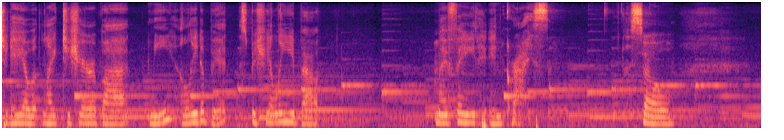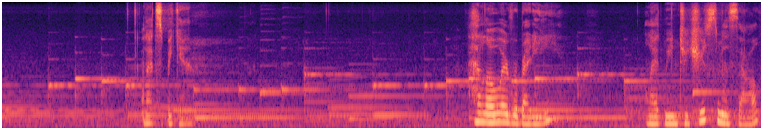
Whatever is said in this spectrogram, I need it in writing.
today I would like to share about me a little bit, especially about my faith in Christ. So, let's begin. Hello, everybody. Let me introduce myself.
